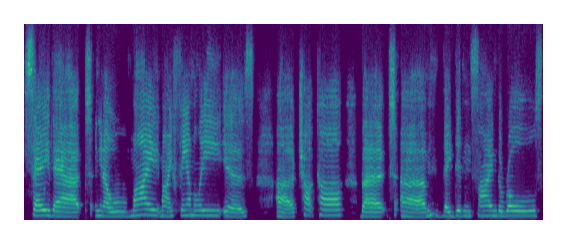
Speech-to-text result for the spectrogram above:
say that, you know, my my family is uh, Choctaw, but um, they didn't sign the rolls.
